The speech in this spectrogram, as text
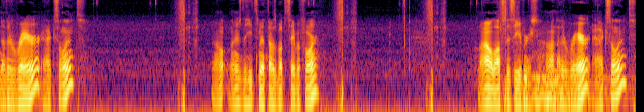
Another rare. Excellent. Oh, there's the heat smith I was about to say before. Wow, lots of deceivers. Oh, another rare. Excellent.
